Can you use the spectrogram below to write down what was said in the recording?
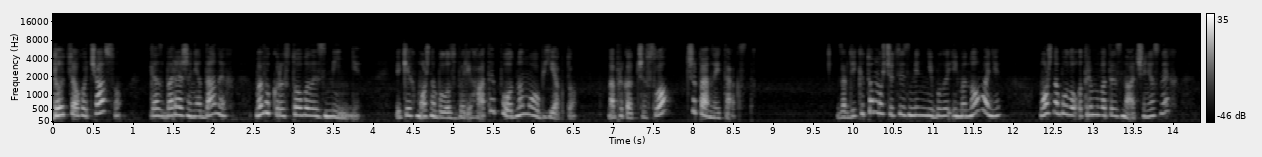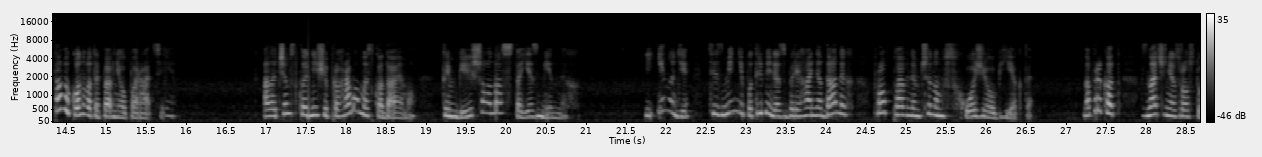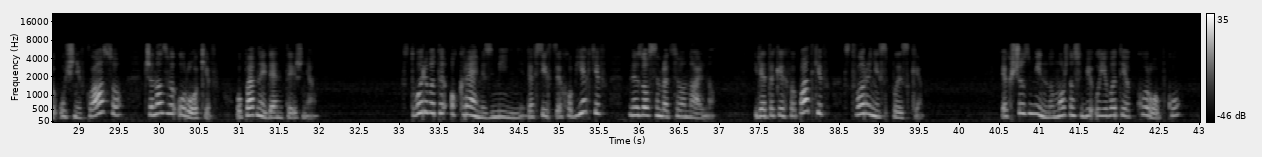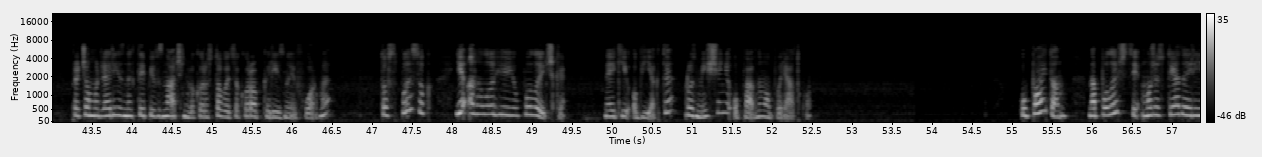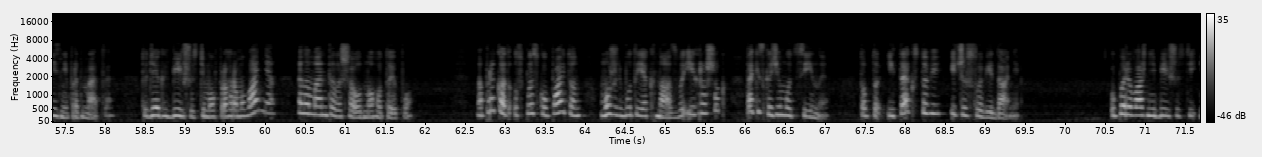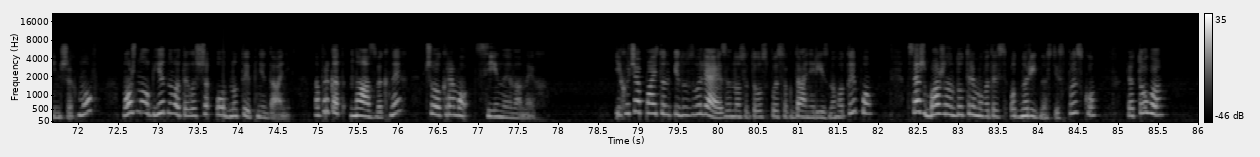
До цього часу для збереження даних ми використовували змінні, яких можна було зберігати по одному об'єкту, наприклад, число чи певний текст. Завдяки тому, що ці змінні були іменовані, можна було отримувати значення з них та виконувати певні операції. Але чим складніші програми ми складаємо, тим більше у нас стає змінних. І іноді ці змінні потрібні для зберігання даних про певним чином схожі об'єкти. Наприклад, значення зросту учнів класу чи назви уроків у певний день тижня. Створювати окремі змінні для всіх цих об'єктів не зовсім раціонально, і для таких випадків створені списки. Якщо змінну можна собі уявити як коробку, причому для різних типів значень використовуються коробки різної форми, то список є аналогією полички, на якій об'єкти розміщені у певному порядку. У Python на поличці можуть стояти різні предмети, тоді як в більшості мов програмування елементи лише одного типу. Наприклад, у списку Python можуть бути як назви іграшок, так і, скажімо, ціни, тобто і текстові, і числові дані. У переважній більшості інших мов можна об'єднувати лише однотипні дані, наприклад, назви книг чи окремо ціни на них. І хоча Python і дозволяє заносити у список дані різного типу, все ж бажано дотримуватись однорідності списку для того,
